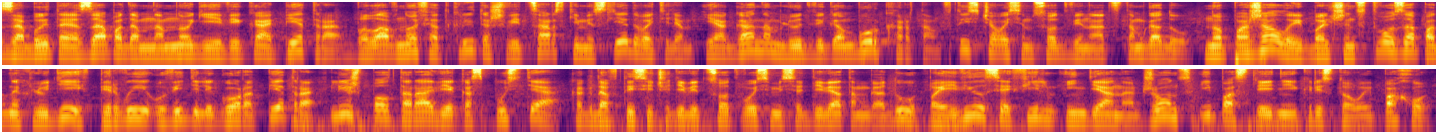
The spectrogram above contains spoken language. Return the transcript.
Забытая Западом на многие века Петра была вновь открыта швейцарским исследователем Иоганном Людвигом Бургхартом в 1812 году. Но, пожалуй, большинство западных людей впервые увидели город Петра лишь полтора века спустя, когда в 1989 году появился фильм «Индиана Джонс и последний крестовый поход».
